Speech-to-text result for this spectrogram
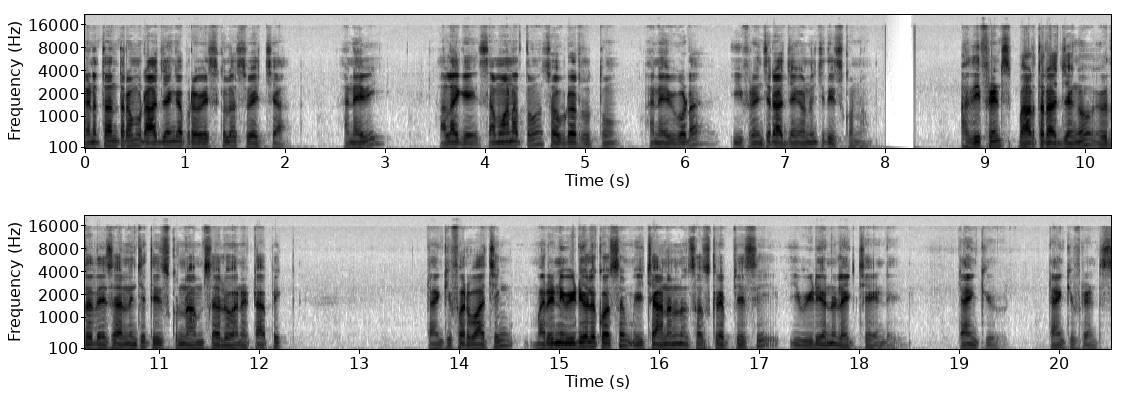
గణతంత్రం రాజ్యాంగ ప్రవేశికలో స్వేచ్ఛ అనేవి అలాగే సమానత్వం సౌభ్రతృత్వం అనేవి కూడా ఈ ఫ్రెంచ్ రాజ్యాంగం నుంచి తీసుకున్నాం. అది ఫ్రెండ్స్ భారత రాజ్యాంగం వివిధ దేశాల నుంచి తీసుకున్న అంశాలు అనే topic. Thank you for watching మరిన్ని వీడియోల కోసం ఈ ఛానల్ను సబ్స్క్రైబ్ చేసి ఈ వీడియోను లైక్ చేయండి. Thank you thank you friends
